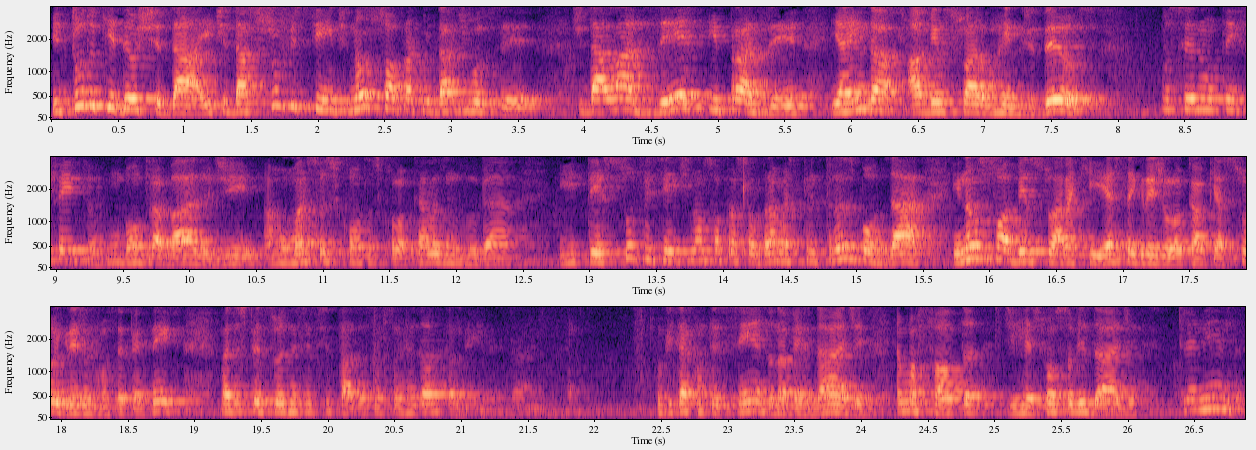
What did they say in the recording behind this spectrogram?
E tudo que Deus te dá e te dá suficiente não só para cuidar de você, te dá lazer e prazer e ainda abençoar o reino de Deus, você não tem feito um bom trabalho de arrumar suas contas, colocá-las no lugar e ter suficiente não só para sobrar, mas para transbordar e não só abençoar aqui essa igreja local que é a sua igreja onde você pertence, mas as pessoas necessitadas ao seu redor também. O que está acontecendo, na verdade, é uma falta de responsabilidade tremenda.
